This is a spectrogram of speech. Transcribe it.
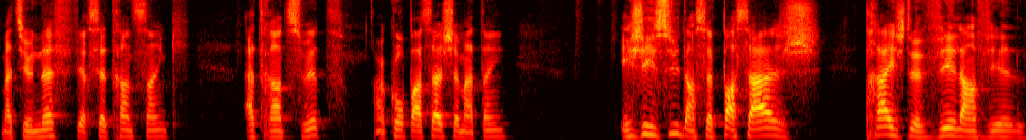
Matthieu 9, versets 35 à 38. Un court passage ce matin. Et Jésus, dans ce passage, prêche de ville en ville,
